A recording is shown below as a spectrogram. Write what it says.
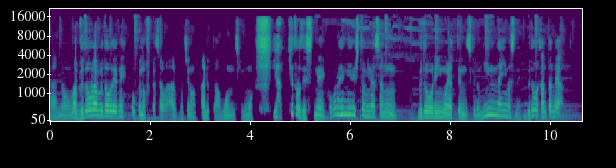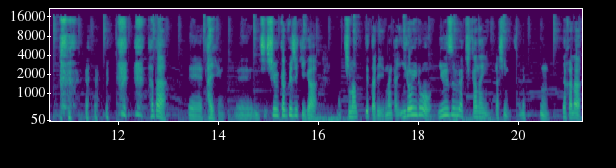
あの、まあ、ブドウはブドウでね、奥の深さはもちろんあるとは思うんですけども、いや、けどですね、ここら辺にいる人皆さん、ブドウリンゴやってるんですけど、みんな言いますね。ブドウは簡単だよ。ただ、えー、大変、えー、収穫時期が決まってたり、なんかいろいろ融通が効かないらしいんですよね。うん。だから、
